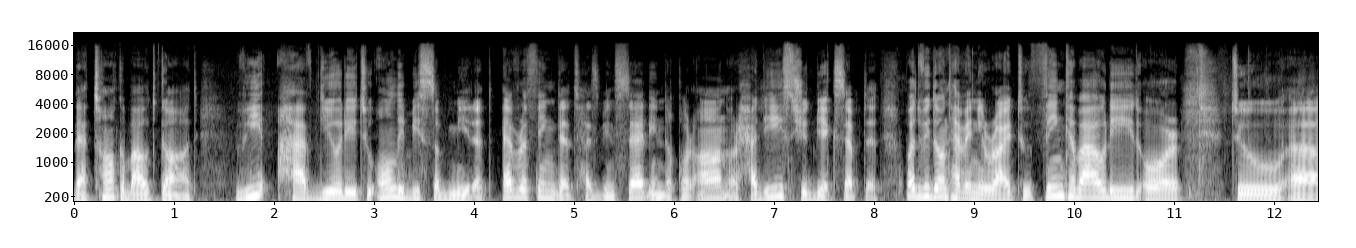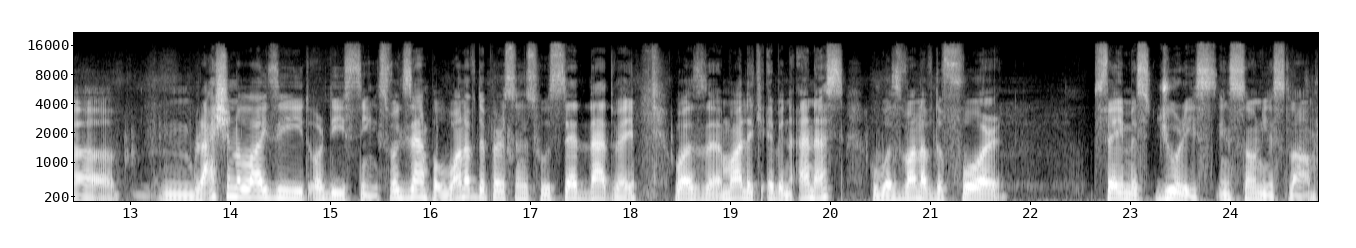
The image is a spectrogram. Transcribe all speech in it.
that talk about God, we have duty to only be submitted. Everything that has been said in the Quran or Hadith should be accepted, but we don't have any right to think about it or to uh, mm, rationalize it or these things. For example, one of the persons who said that way was uh, Malik ibn Anas, who was one of the four famous jurists in Sunni Islam.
